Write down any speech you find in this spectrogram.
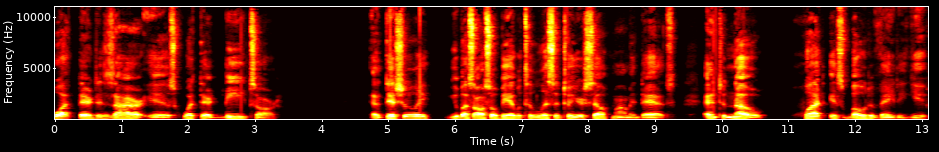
what their desire is, what their needs are. Additionally, you must also be able to listen to yourself, mom and dads, and to know what is motivating you.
